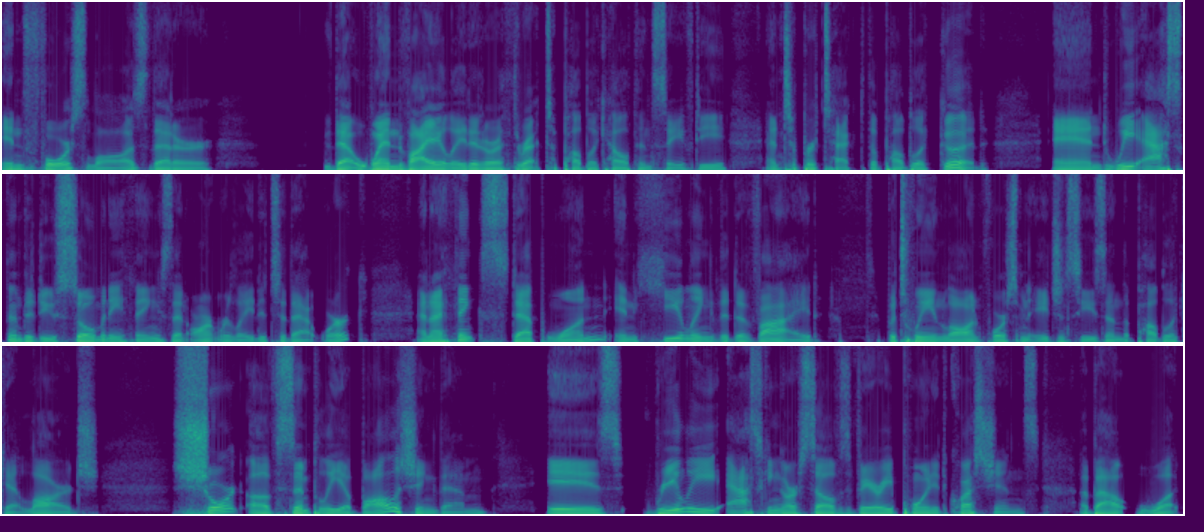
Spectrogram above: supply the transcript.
enforce laws that are that when violated are a threat to public health and safety and to protect the public good. And we ask them to do so many things that aren't related to that work. And I think step 1 in healing the divide between law enforcement agencies and the public at large, short of simply abolishing them, is really asking ourselves very pointed questions about what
